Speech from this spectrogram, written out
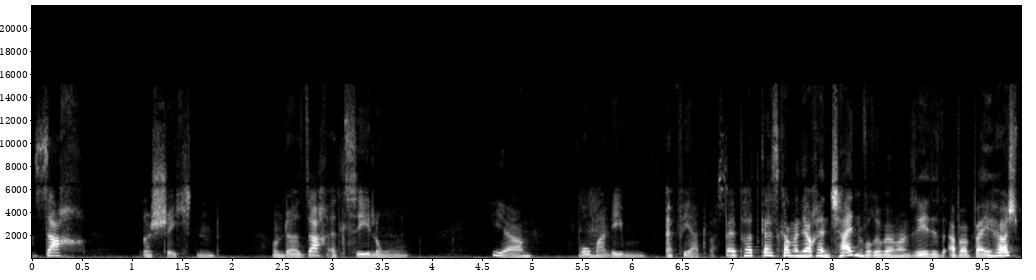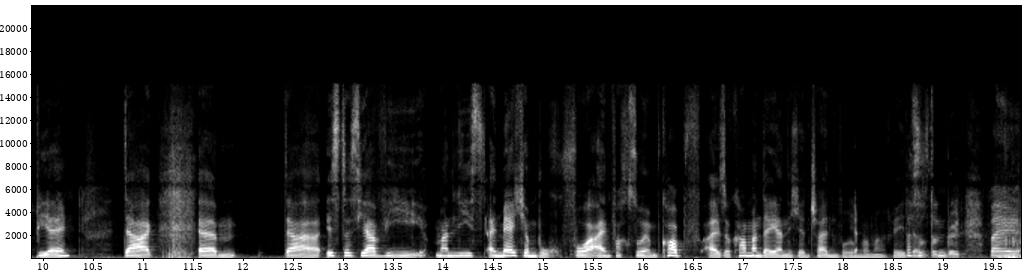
Sachgeschichten oder Sacherzählungen, Ja. wo man eben erfährt, was. Bei Podcasts kann man ja auch entscheiden, worüber man redet, aber bei Hörspielen, da, ähm, da ist das ja wie, man liest ein Märchenbuch vor, einfach so im Kopf. Also kann man da ja nicht entscheiden, worüber man redet. Das ist dann blöd, weil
